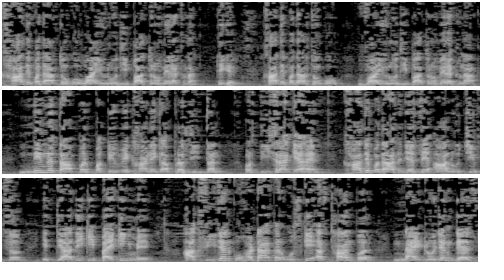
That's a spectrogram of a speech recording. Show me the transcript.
खाद्य पदार्थों को वायुरोधी पात्रों में रखना। ठीक है, खाद्य पदार्थों को वायुरोधी पात्रों में रखना। निम्न ताप पर पके हुए खाने का प्रशीतन। और तीसरा क्या है? खाद्य पदार्थ जैसे आलू, चिप्स इत्यादि की पैकिंग में ऑक्सीजन को हटाकर उसके स्थान पर नाइट्रोजन गैस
